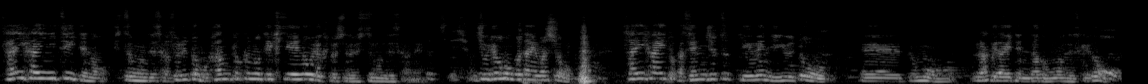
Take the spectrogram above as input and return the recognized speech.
采配についての質問ですか？それとも監督の適正能力としての質問ですかね？一応両方答えましょう。うん。采配とか戦術っていう面で言うと、えーと、もう、落第点だと思うんですけど、お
